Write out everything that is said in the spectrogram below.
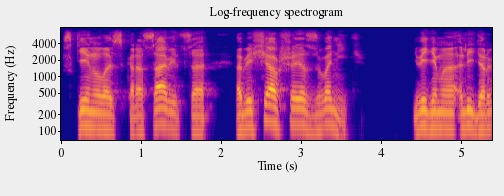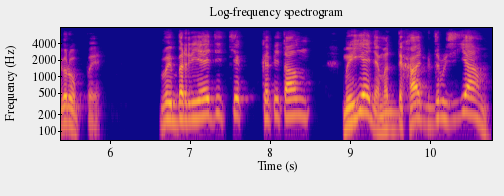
Скинулась красавица, обещавшая звонить. Видимо, лидер группы. Вы бредите, капитан? Мы едем отдыхать к друзьям.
